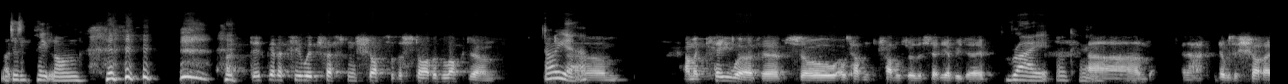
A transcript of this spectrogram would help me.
it doesn't take long. I did get a few interesting shots at the start of lockdown. oh, yeah, Um, I'm a key worker, so I was having to travel through the city every day. right. Okay. Um, and I, there was a shot I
